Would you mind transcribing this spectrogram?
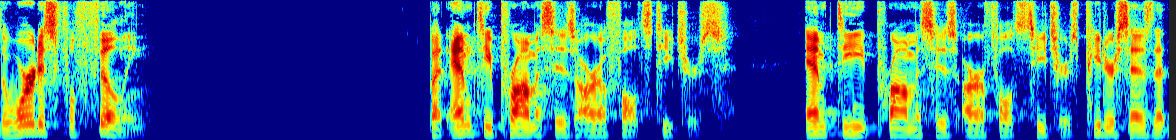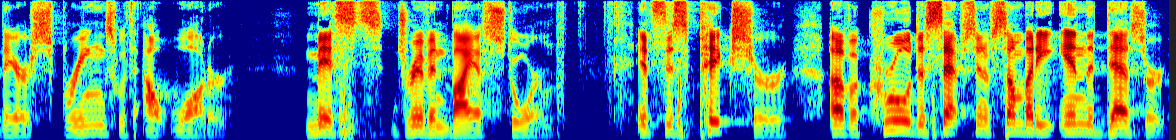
The word is fulfilling, but empty promises are of false teachers. Empty promises are of false teachers. Peter says that they are springs without water, mists driven by a storm. It's this picture of a cruel deception of somebody in the desert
